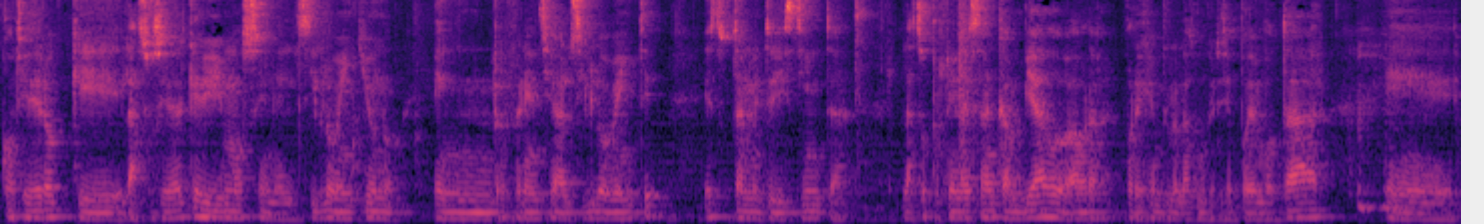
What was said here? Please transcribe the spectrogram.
Considero que la sociedad que vivimos en el siglo XXI, en referencia al siglo XX, es totalmente distinta. Las oportunidades han cambiado. Ahora, por ejemplo, las mujeres ya pueden votar. Eh,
